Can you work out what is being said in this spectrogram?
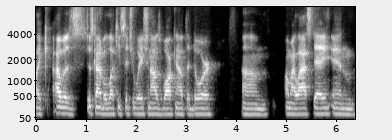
like I was just kind of a lucky situation. I was walking out the door um, on my last day and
